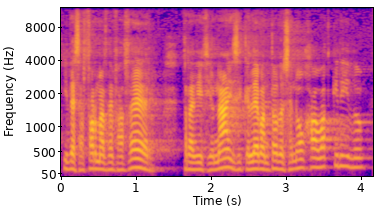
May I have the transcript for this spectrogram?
e desas formas de facer tradicionais e que levan todo ese know-how adquirido,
